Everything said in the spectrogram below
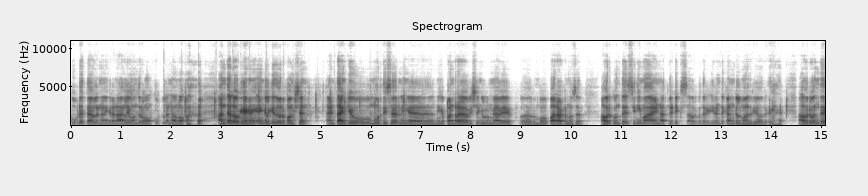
கூப்பிடவே தேவையில்லைன்னு நினைக்கிறேன். நாங்களே வந்துடுவோம் கூப்பிடலனாலும் அந்த அளவுக்கு எங்களுக்கு இது ஒரு function and thank you Murthy sir நீங்கள் நீங்கள் பண்ணுற விஷயங்கள் உண்மையாகவே ரொம்ப பாராட்டணும் சார் அவருக்கு வந்து சினிமா அண்ட் அத்லெட்டிக்ஸ் அவருக்கு வந்து இரண்டு கண்கள் மாதிரி அவர். அவர் வந்து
